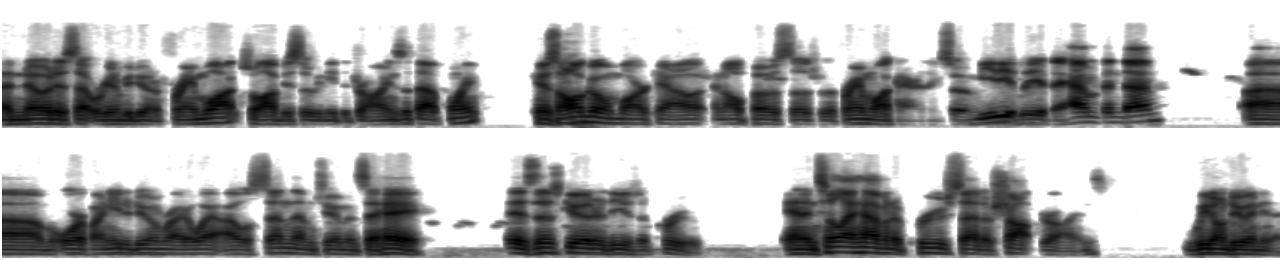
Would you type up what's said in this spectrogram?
a notice that we're going to be doing a frame walk. So obviously we need the drawings at that point because I'll go mark out and I'll post those for the frame walk and everything. So immediately if they haven't been done, um, or if I need to do them right away, I will send them to him and say, hey, is this good? Or these approved? And until I have an approved set of shop drawings, we don't do anything.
